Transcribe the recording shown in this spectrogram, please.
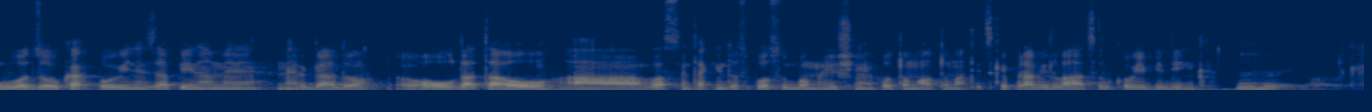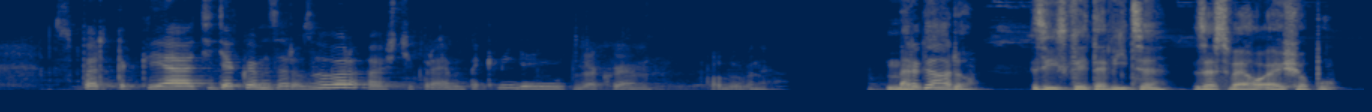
úvodzovkách povinne zapíname Mergado, All Data All a vlastne takýmto spôsobom riešime potom automatické pravidlá a celkový bidding. Mm-hmm. Super, tak ja ti ďakujem za rozhovor a ešte prajem pekný deň. Ďakujem, podobne. Mergado. Získejte více ze svého e-shopu.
